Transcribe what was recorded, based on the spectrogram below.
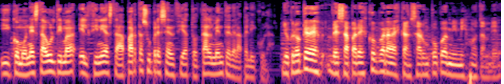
y como en esta última, el cineasta aparta su presencia totalmente de la película. Yo creo que des desaparezco para descansar un poco de mí mismo también.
